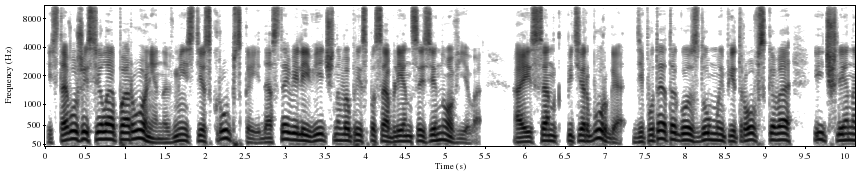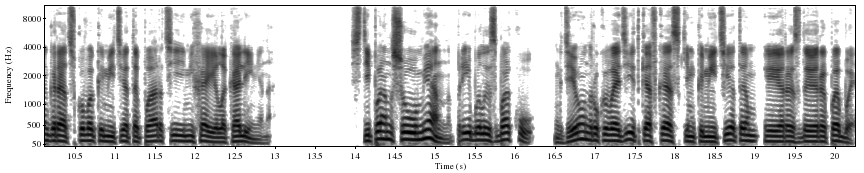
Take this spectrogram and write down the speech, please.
Из того же села Поронин вместе с Крупской доставили вечного приспособленца Зиновьева — а из Санкт-Петербурга — депутата Госдумы Петровского и члена городского комитета партии Михаила Калинина. Степан Шаумян прибыл из Баку, где он руководит Кавказским комитетом РСДРПБ.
